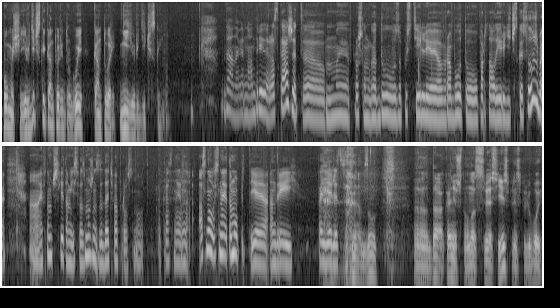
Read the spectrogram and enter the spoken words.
помощи юридической конторе, другой конторе, не юридической. Да, наверное, Андрей расскажет. Э, мы в прошлом году запустили в работу портал юридической службы, а, и в том числе там есть возможность задать вопрос. Ну вот как раз, наверное, основываясь на этом опыте, Андрей поделится. Ну, э, да, конечно, у нас связь есть, в принципе, любой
